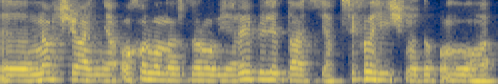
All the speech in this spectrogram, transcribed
е, навчання, охорона здоров'я, реабілітація, психологічна допомога.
